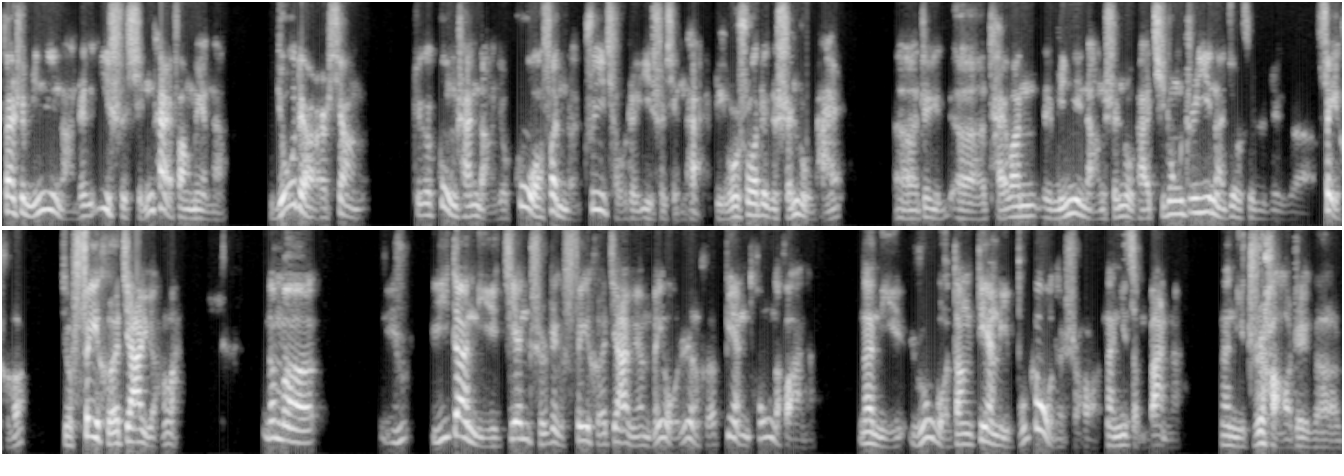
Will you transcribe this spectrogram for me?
但是民进党这个意识形态方面呢，有点像这个共产党就过分的追求这意识形态，比如说这个神主牌。呃，这个呃，台湾这民进党的神主牌，其中之一呢，就是这个废核，就非核家园了。那么，如一旦你坚持这个非核家园没有任何变通的话呢，那你如果当电力不够的时候，那你怎么办呢？那你只好这个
